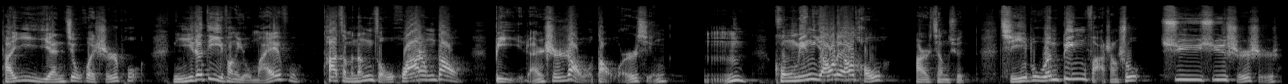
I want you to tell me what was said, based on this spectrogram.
他一眼就会识破。你这地方有埋伏，他怎么能走华容道？必然是绕道而行。嗯，孔明摇了摇头。二将军岂不闻兵法上说，虚虚实实？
